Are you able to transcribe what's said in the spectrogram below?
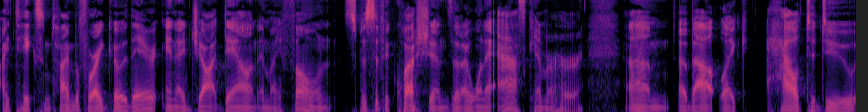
I take some time before I go there and I jot down in my phone specific questions that I want to ask him or her um, about like how to do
